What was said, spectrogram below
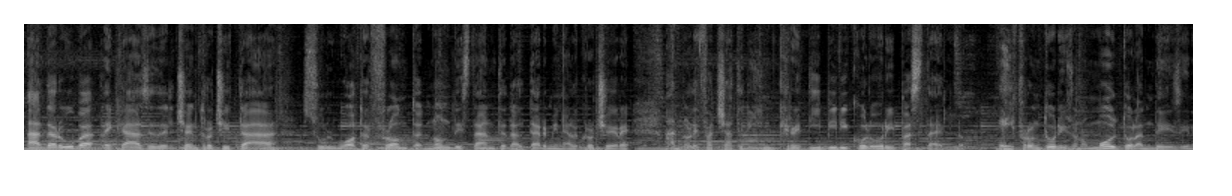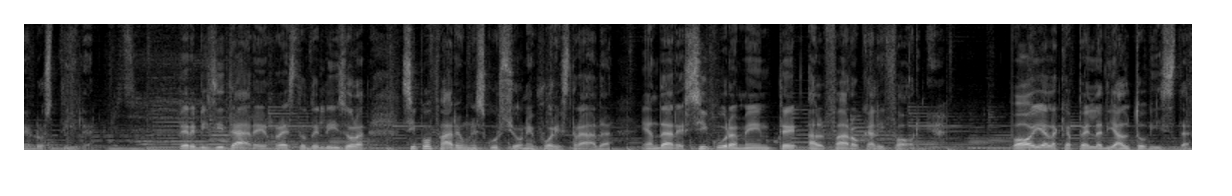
Ad Aruba le case del centro città, sul waterfront non distante dal terminal crociere, hanno le facciate di incredibili colori pastello e i frontoni sono molto olandesi nello stile. Per visitare il resto dell'isola si può fare un'escursione in fuoristrada e andare sicuramente al Faro California. Poi alla Cappella di Alto Vista,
